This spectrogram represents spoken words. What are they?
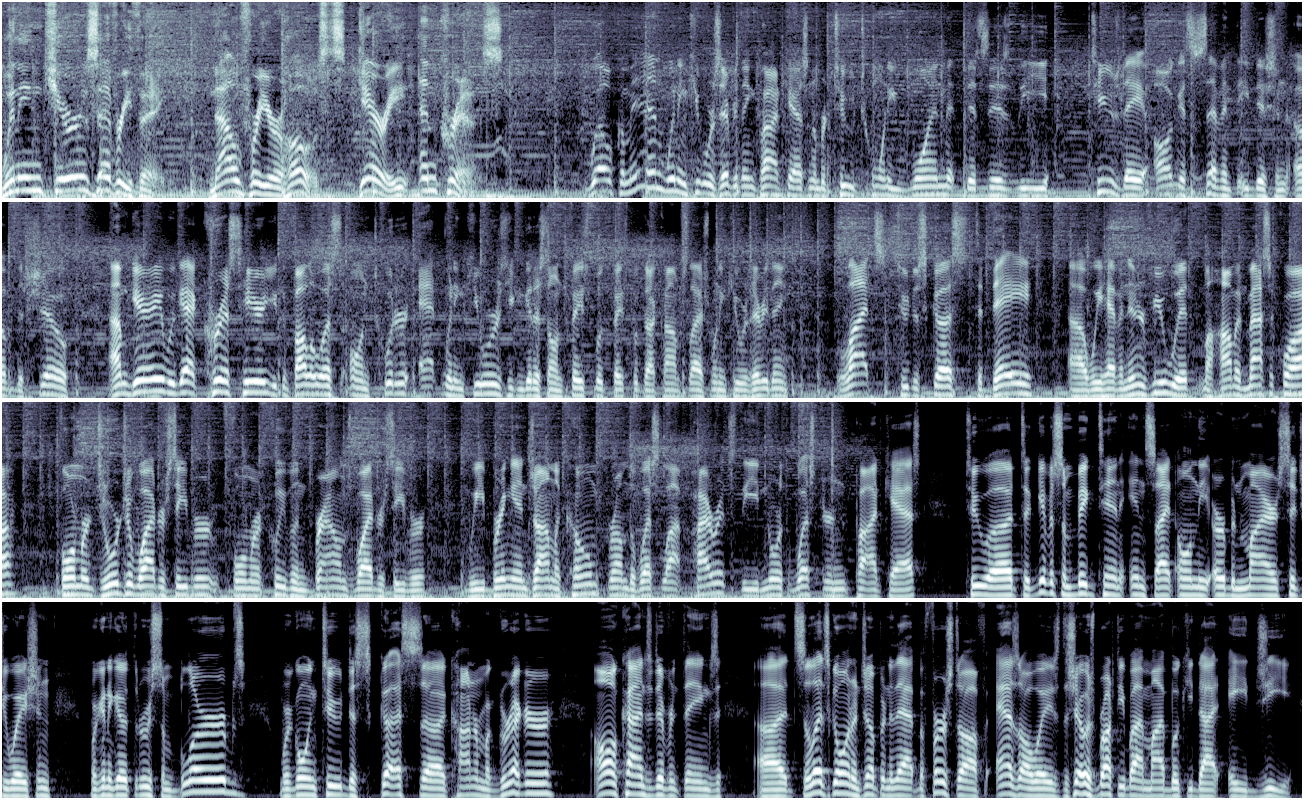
Winning cures everything. Now for your hosts, Gary and Chris. Welcome in, Winning Cures Everything podcast number 221. This is the Tuesday, August 7th edition of the show. I'm Gary. We've got Chris here. You can follow us on Twitter at Winning Cures. You can get us on Facebook, facebook.com slash Winning Cures Everything. Lots to discuss today. Uh, we have an interview with Mohamed Massaquoi, former Georgia wide receiver, former Cleveland Browns wide receiver. We bring in John LaCombe from the West Lot Pirates, the Northwestern podcast, to uh, to give us some Big Ten insight on the Urban Meyer situation. We're going to go through some blurbs. We're going to discuss uh, Conor McGregor, all kinds of different things. Uh, so let's go on and jump into that. But first off, as always, the show is brought to you by MyBookie.ag.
